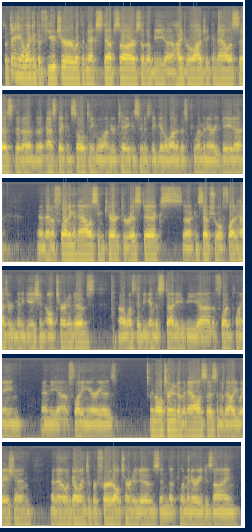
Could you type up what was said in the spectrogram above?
So taking a look at the future, what the next steps are. So there'll be a hydrologic analysis that uh, the Aspect Consulting will undertake as soon as they get a lot of this preliminary data and then a flooding analysis and characteristics, uh, conceptual flood hazard mitigation alternatives. Uh, once they begin to study the uh, the floodplain and the uh, flooding areas, an alternative analysis and evaluation, and then we'll go into preferred alternatives and the preliminary design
